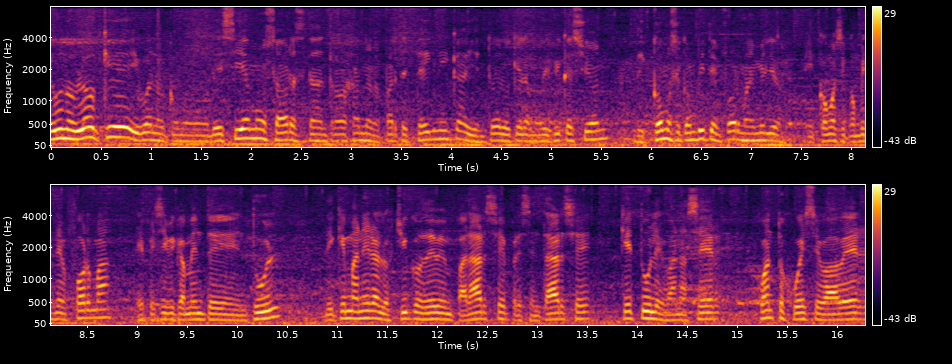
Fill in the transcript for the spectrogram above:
Segundo bloque y bueno, como decíamos, ahora se están trabajando en la parte técnica y en todo lo que es la modificación de cómo se compite en forma, Emilio. eh, cómo se compite en forma, específicamente en tool, de qué manera los chicos deben pararse, presentarse, qué tools van a hacer, cuántos jueces va a haber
